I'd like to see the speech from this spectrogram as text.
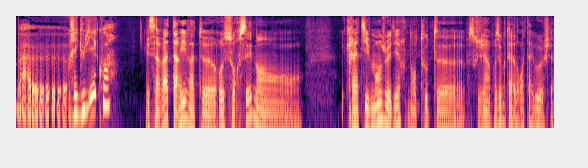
bah, régulier, quoi. Et ça va, t'arrives à te ressourcer dans créativement, je veux dire, dans toute euh, parce que j'ai l'impression que t'es à droite à gauche là.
